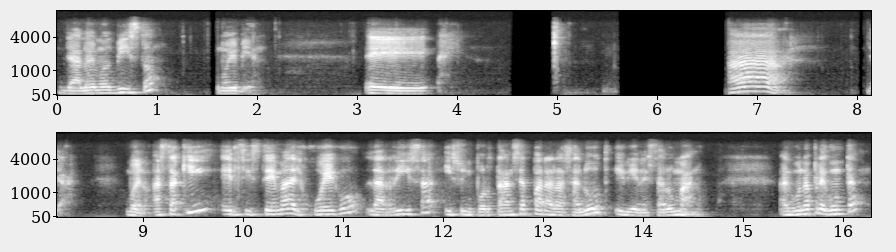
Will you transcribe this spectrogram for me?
ya lo hemos visto, muy bien. Eh, ah, ya. Bueno, hasta aquí el sistema del juego, la risa y su importancia para la salud y bienestar humano. ¿Alguna pregunta?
